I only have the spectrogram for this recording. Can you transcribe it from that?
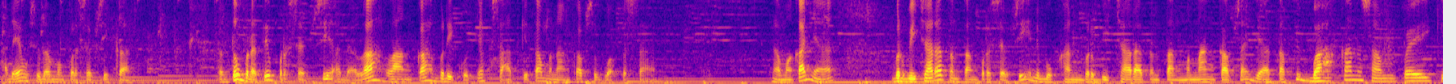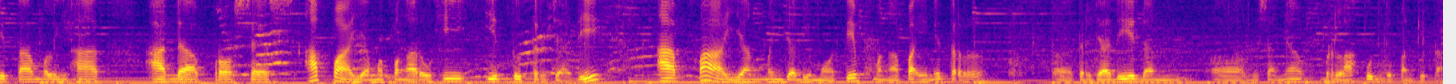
ada yang sudah mempersepsikan. Tentu berarti persepsi adalah langkah berikutnya saat kita menangkap sebuah pesan. Nah makanya berbicara tentang persepsi ini bukan berbicara tentang menangkap saja tapi bahkan sampai kita melihat ada proses apa yang mempengaruhi itu terjadi apa yang menjadi motif mengapa ini ter uh, terjadi dan uh, misalnya berlaku di depan kita.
